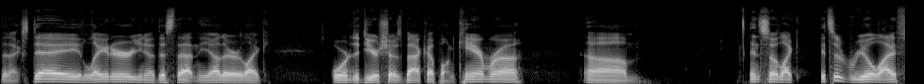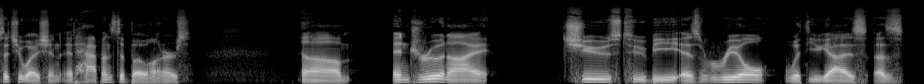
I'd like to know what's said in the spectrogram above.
the next day, later, you know, this, that, and the other. Like, or the deer shows back up on camera. Um, and so, like, it's a real life situation. It happens to bow hunters. Um, and Drew and I choose to be as real with you guys as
